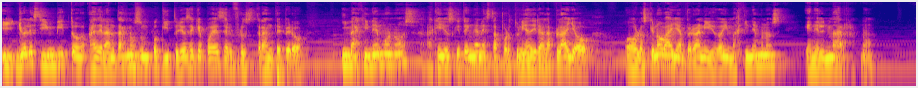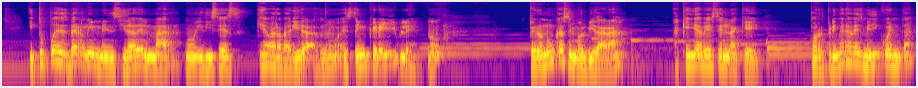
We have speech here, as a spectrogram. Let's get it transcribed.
Y yo les invito a adelantarnos un poquito. Yo sé que puede ser frustrante, pero imaginémonos aquellos que tengan esta oportunidad de ir a la playa o, o los que no vayan pero han ido, imaginémonos en el mar, ¿no? Y tú puedes ver la inmensidad del mar, ¿no? Y dices, qué barbaridad, ¿no? Está increíble, ¿no? Pero nunca se me olvidará aquella vez en la que por primera vez me di cuenta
